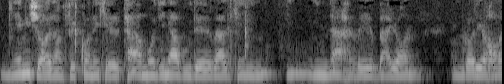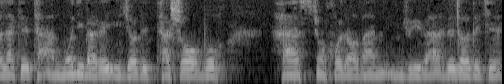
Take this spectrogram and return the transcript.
نمیشه آدم فکر کنه که تعمدی نبوده بلکه این, این نحوه بیان انگار یه حالت تعمدی برای ایجاد تشابه هست. چون خداوند اینجوری وعده داده که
